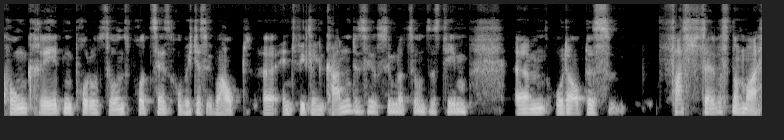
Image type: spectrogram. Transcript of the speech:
konkreten Produktionsprozess, ob ich das überhaupt äh, entwickeln kann, das Simulationssystem, ähm, oder ob das fast selbst nochmal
